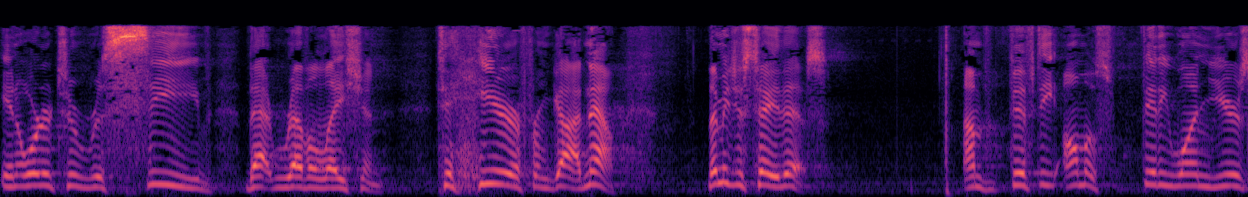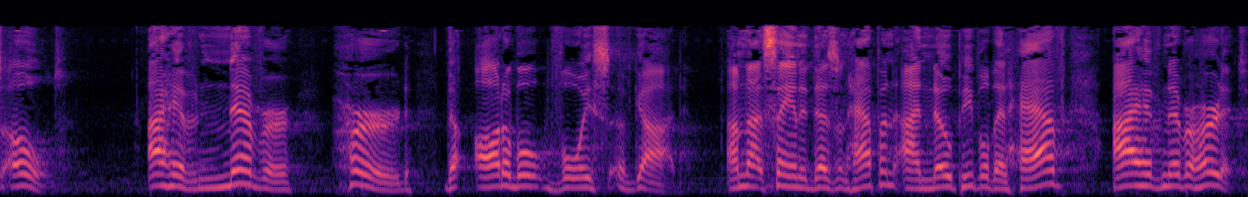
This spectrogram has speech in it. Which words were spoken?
in order to receive that revelation, to hear from God. Now, let me just tell you this. I'm 50, almost 51 years old. I have never heard the audible voice of God. I'm not saying it doesn't happen. I know people that have. I have never heard it.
